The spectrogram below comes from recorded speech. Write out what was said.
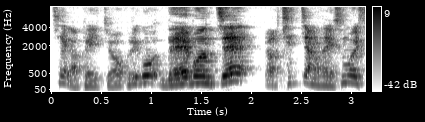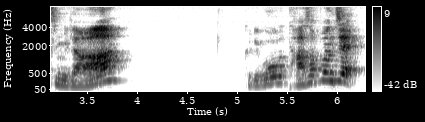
책 앞에 있죠. 그리고 네 번째 어, 책장 사이에 숨어 있습니다. 그리고 다섯 번째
